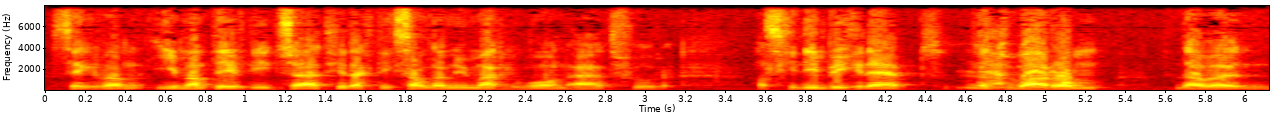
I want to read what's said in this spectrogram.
zeggen van iemand heeft iets uitgedacht, ik zal dat nu maar gewoon uitvoeren. Als je niet begrijpt het waarom dat we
